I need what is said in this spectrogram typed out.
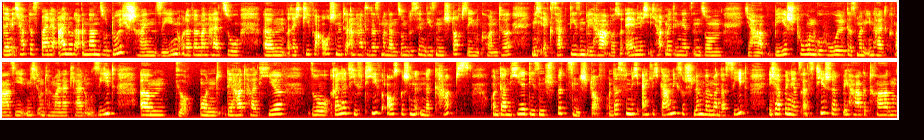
denn ich habe das bei der einen oder anderen so durchscheinen sehen oder wenn man halt so ähm, recht tiefe Ausschnitte anhatte, dass man dann so ein bisschen diesen Stoff sehen konnte. Nicht exakt diesen BH, aber so ähnlich. Ich habe mir den jetzt in so einem ja, Beige-Ton geholt, dass man ihn halt quasi nicht unter meiner Kleidung sieht. Ähm, ja, und der hat halt hier so relativ tief ausgeschnittene Cups und dann hier diesen Spitzenstoff. Und das finde ich eigentlich gar nicht so schlimm, wenn man das sieht. Ich habe ihn jetzt als T-Shirt-BH getragen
